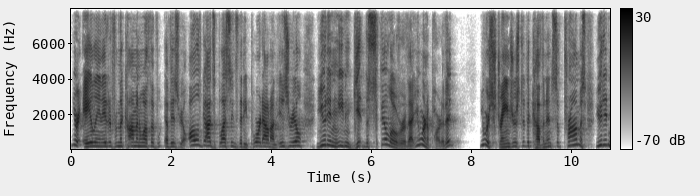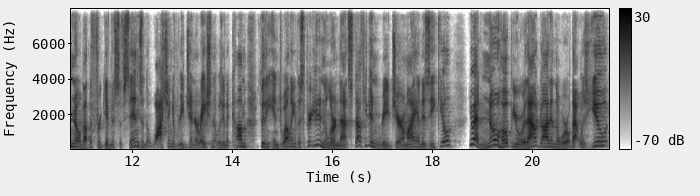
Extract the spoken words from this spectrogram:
You're alienated from the commonwealth of, of, Israel. All of God's blessings that He poured out on Israel, you didn't even get the spillover of that. You weren't a part of it. You were strangers to the covenants of promise. You didn't know about the forgiveness of sins and the washing of regeneration that was going to come through the indwelling of the Spirit. You didn't learn that stuff. You didn't read Jeremiah and Ezekiel. You had no hope. You were without God in the world. That was you,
